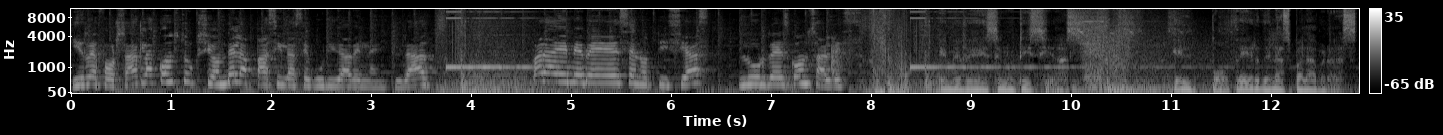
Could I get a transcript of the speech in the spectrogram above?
y reforzar la construcción de la paz y la seguridad en la entidad. Para MBS Noticias, Lourdes González. MBS Noticias. El poder de las palabras.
